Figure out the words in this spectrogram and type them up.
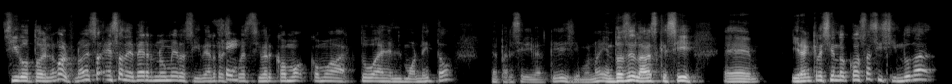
sigo todo en el golf, ¿no? Eso, eso de ver números y ver respuestas y ver cómo, cómo actúa el monito, me parece divertidísimo, ¿no? Y entonces la verdad es que sí, eh, irán creciendo cosas y sin duda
